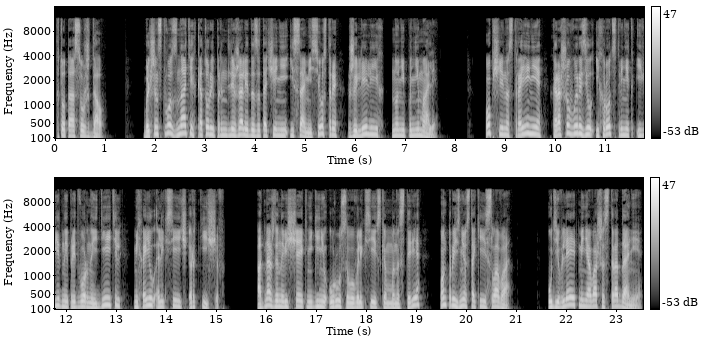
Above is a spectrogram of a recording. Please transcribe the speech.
кто-то осуждал. Большинство знатих, которые принадлежали до заточения и сами сестры, жалели их, но не понимали. Общее настроение хорошо выразил их родственник и видный придворный деятель Михаил Алексеевич Ртищев. Однажды, навещая княгиню Урусову в Алексеевском монастыре, он произнес такие слова «Удивляет меня ваше страдание,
